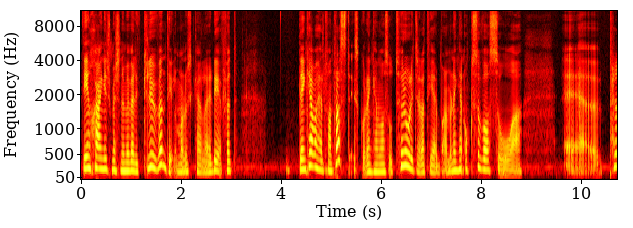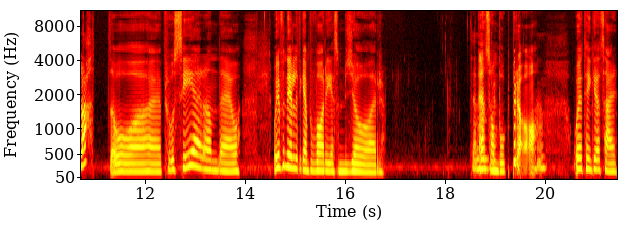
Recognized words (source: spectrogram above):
det är en genre som jag känner mig väldigt kluven till om man nu ska kalla det det. För att den kan vara helt fantastisk och den kan vara så otroligt relaterbar men den kan också vara så eh, platt och eh, provocerande. Och, och jag funderar lite grann på vad det är som gör Den en sån bok bra. Ja. Och jag tänker att så här,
